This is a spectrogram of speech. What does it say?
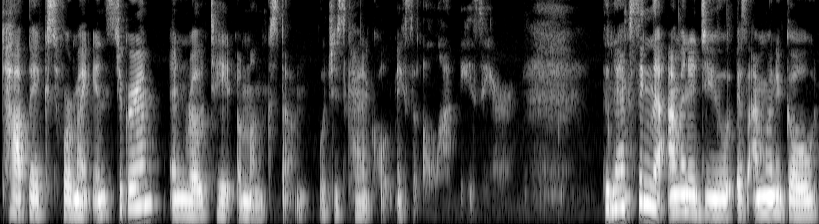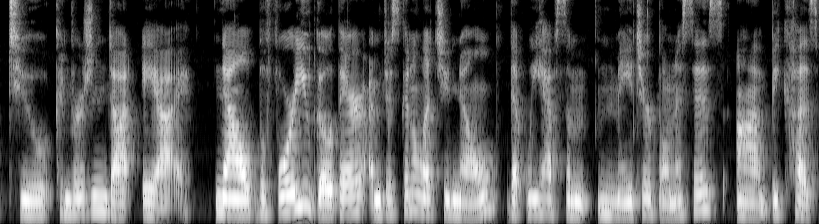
topics for my Instagram and rotate amongst them, which is kind of cool. It makes it a lot easier. The next thing that I'm going to do is I'm going to go to conversion.ai. Now, before you go there, I'm just going to let you know that we have some major bonuses uh, because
